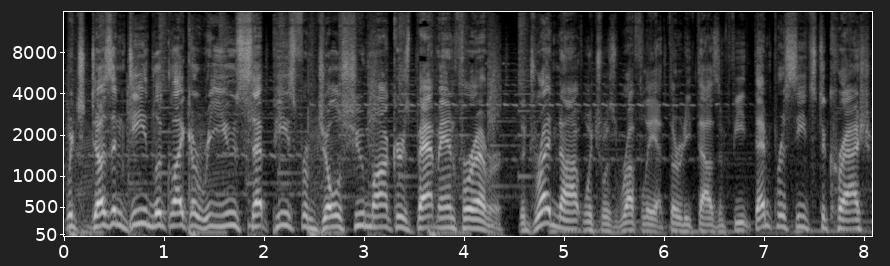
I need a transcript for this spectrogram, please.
which does indeed look like a reused set piece from Joel Schumacher's Batman Forever. The Dreadnought, which was roughly at 30,000 feet, then proceeds to crash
